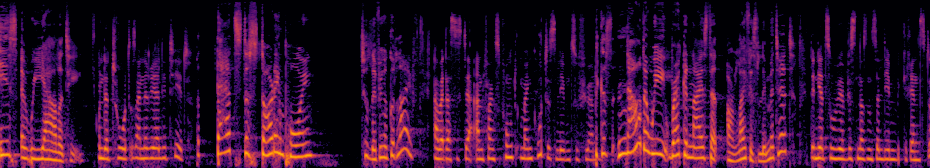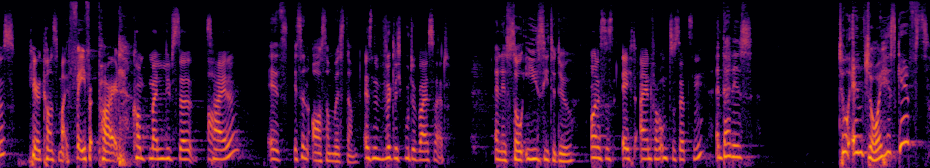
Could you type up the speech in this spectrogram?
is a reality. Und der Tod ist eine Realität. But that's the starting point to living a good life. Aber das ist der Anfangspunkt, um ein gutes Leben zu führen. Because now that we recognize that our life is limited, Denn jetzt, wo wir wissen, dass unser Leben begrenzt ist, here comes my favorite part. kommt mein liebster Teil. It's, it's an awesome wisdom. Es ist eine wirklich gute Weisheit. And it's so easy to do. Und es ist echt einfach umzusetzen. And that is to enjoy his gifts.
